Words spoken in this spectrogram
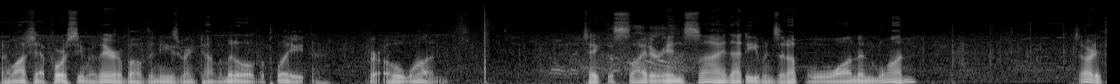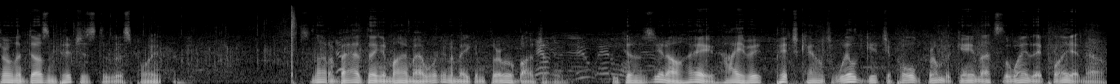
But I watched that four seamer there above the knees right down the middle of the plate for 0 1. Take the slider inside. That evens it up 1 and 1. He's already thrown a dozen pitches to this point. It's not a bad thing in my mind. We're going to make him throw a bunch of them. Because, you know, hey, high pitch counts will get you pulled from the game. That's the way they play it now.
